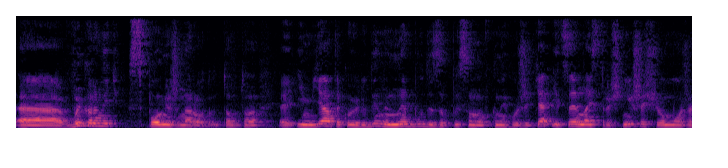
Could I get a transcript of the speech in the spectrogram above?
е, викоренить з-поміж народу. Тобто е, ім'я такої людини не буде записано в книгу життя, і це найстрашніше, що може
